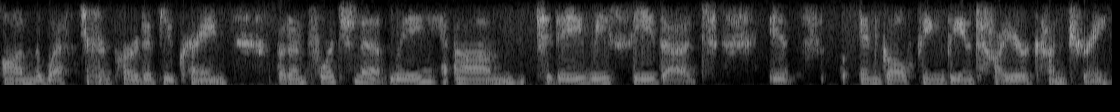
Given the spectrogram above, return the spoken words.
on the western part of Ukraine. But unfortunately, um, today we see that it's engulfing the entire country.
